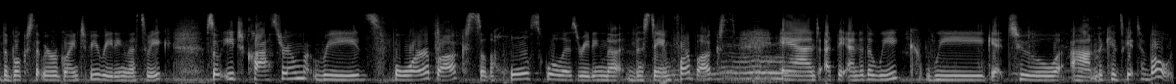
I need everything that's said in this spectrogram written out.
the books that we were going to be reading this week. So each classroom reads four books, so the whole school is reading the, the same four books and at the end of the week we get to, um, the kids get to vote.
